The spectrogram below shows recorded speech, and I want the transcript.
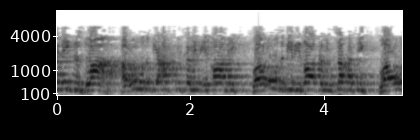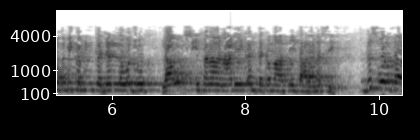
we make this dua. أعوذ بعفوك من عقابك وأعوذ برضاك من سخطك وأعوذ بك منك جل وجهك لا أحصي ثناء عليك أنت كما أثنيت على نفسك. This was the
